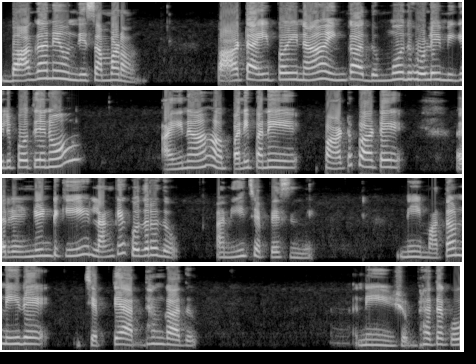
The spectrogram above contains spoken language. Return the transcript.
బాగానే ఉంది సంబడం. పాట అయిపోయినా ఇంకా దుమ్ము ధూళి మిగిలిపోతేనో? అయినా పని పనే పాట పాటే. రెండింటికి లంకే కుదరదు అని చెప్పేసింది. నీ మతం నీదే చెప్తే అర్థం కాదు. నీ శుభ్రతకు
